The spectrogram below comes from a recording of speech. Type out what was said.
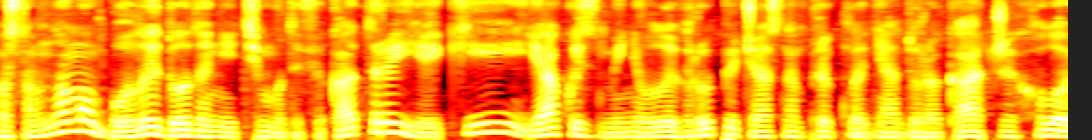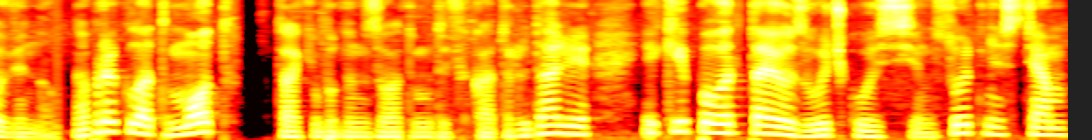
В основному були додані ті модифікатори, які якось змінювали гру під час, наприклад, дня дурака чи Хеллоуіну. Наприклад, мод, так і буду називати модифікатори далі, який повертає озвучку усім сутністям,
